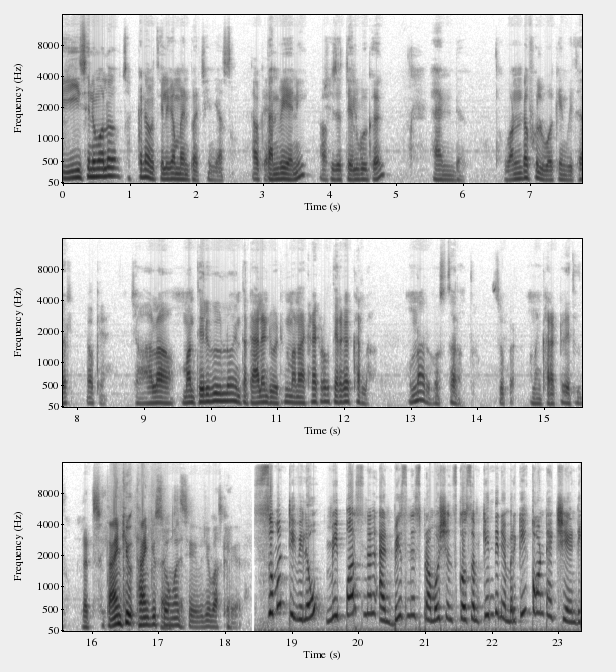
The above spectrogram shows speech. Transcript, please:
ఈ సినిమాలో చక్కని ఒక తెలుగు అమ్మాయిని పరిచయం చేస్తాం. ఓకే. తన్వి అని. She's a Telugu girl and wonderful working with her. Okay. చాలా మన తెలుగులో ఇంత టాలెంట్ పెట్టుకుని మనం ఎక్కడెక్కడికి తిరగక్కర్లా. ఉన్నారు వస్తారు అంతా. సూపర్. మనం కరెక్ట్గా ఎదుగుదాం. Let's thank you thank you so much Vijayabhaskar గారు. సుమన్ టీవీలో మీ పర్సనల్ అండ్ బిజినెస్ ప్రమోషన్స్ కోసం కింది నెంబర్కి కాంటాక్ట్ చేయండి.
